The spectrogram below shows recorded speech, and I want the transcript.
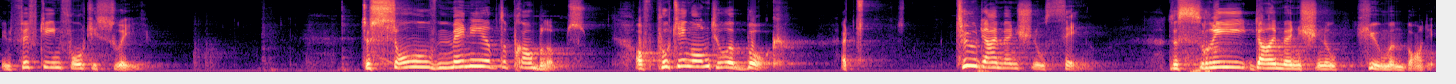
in 1543 to solve many of the problems of putting onto a book a two dimensional thing, the three dimensional human body.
